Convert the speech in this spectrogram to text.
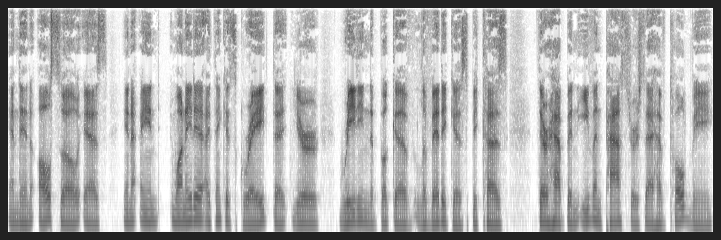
and then also as in, in Juanita, I think it's great that you're reading the book of Leviticus because there have been even pastors that have told me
